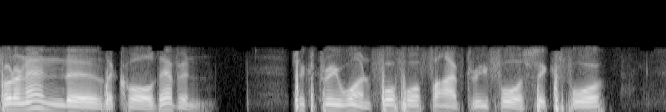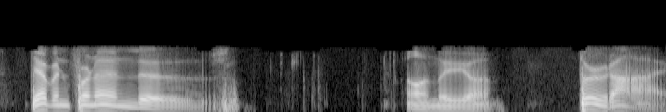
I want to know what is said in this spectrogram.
Fernandez a call, Devin. 631-445-3464. Devin Fernandez on the uh, third eye,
